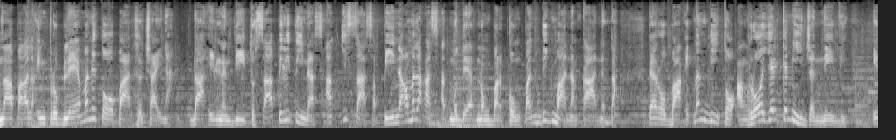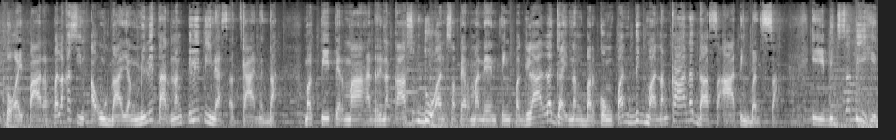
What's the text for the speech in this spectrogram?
Napakalaking problema nito para sa China dahil nandito sa Pilipinas ang isa sa pinakamalakas at modernong barkong pandigma ng Canada. Pero bakit nandito ang Royal Canadian Navy? Ito ay para palakasin ang ugnayang militar ng Pilipinas at Canada. Magpipirmahan rin ang kasunduan sa permanenteng paglalagay ng barkong pandigma ng Canada sa ating bansa. Ibig sabihin,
